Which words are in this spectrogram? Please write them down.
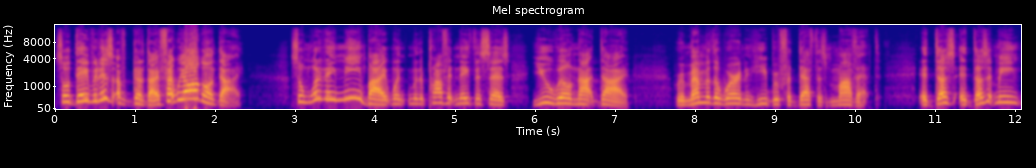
So David is going to die. In fact, we all going to die. So what do they mean by when, when the prophet Nathan says, you will not die? Remember the word in Hebrew for death is mavet. It, does, it doesn't mean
